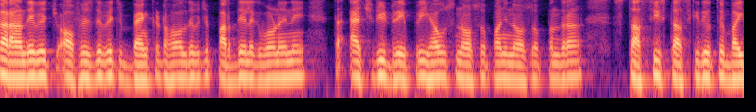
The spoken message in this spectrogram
ਘਰਾਂ ਦੇ ਵਿੱਚ ਆਫਿਸ ਦੇ ਵਿੱਚ ਬੈਂਕਟ ਹਾਲ ਦੇ ਵਿੱਚ ਪਰਦੇ ਲਗਵਾਉਣੇ ਨੇ। ਤਾਂ ਐਚਡੀ ਡ੍ਰੇਪਰੀ ਹਾਊਸ 905 915 87 87 ਦੇ ਉੱਤੇ ਬਾਈ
